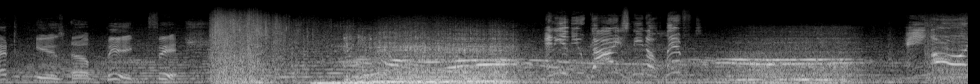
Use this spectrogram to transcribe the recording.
That is a big fish. Any of you guys need a lift? Hang on!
